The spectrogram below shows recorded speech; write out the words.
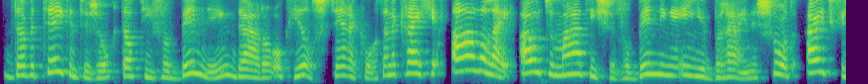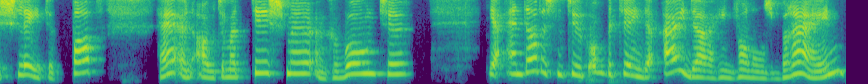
dat betekent dus ook dat die verbinding daardoor ook heel sterk wordt. En dan krijg je allerlei automatische verbindingen in je brein, een soort uitgesleten pad, een automatisme, een gewoonte, ja, en dat is natuurlijk ook meteen de uitdaging van ons brein.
